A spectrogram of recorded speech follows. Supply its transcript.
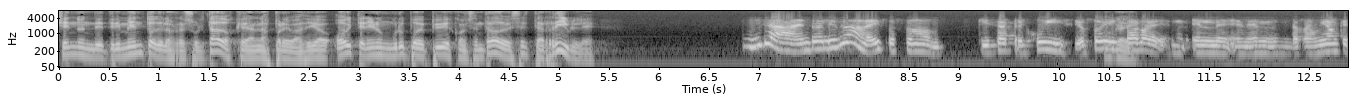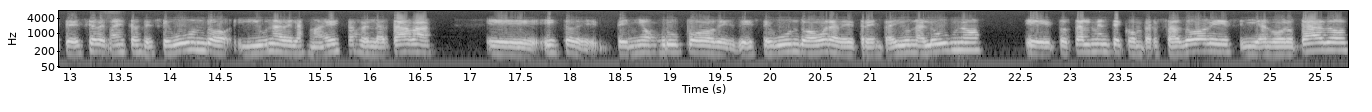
yendo en detrimento de los resultados que dan las pruebas. Digo, hoy tener un grupo de pibes concentrado debe ser terrible. Mira, en realidad esos son quizá prejuicios. Hoy estaba en, en, la reunión que te decía de maestras de segundo y una de las maestras relataba eh, esto de, tenía un grupo de, de segundo ahora de 31 alumnos eh, totalmente conversadores y alborotados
